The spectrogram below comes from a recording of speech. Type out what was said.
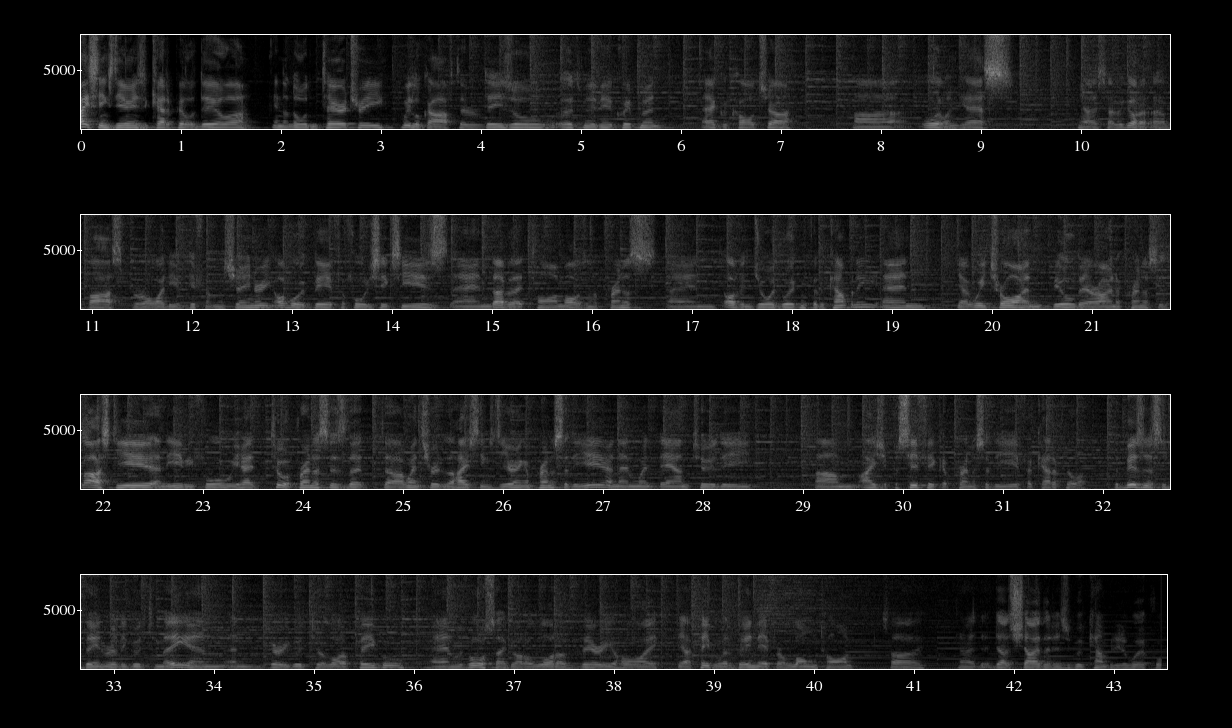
Hastings Deering is a Caterpillar dealer in the Northern Territory. We look after diesel, earth moving equipment, agriculture, uh, oil and gas. You know, so we've got a, a vast variety of different machinery. I've worked there for 46 years and over that time I was an apprentice and I've enjoyed working for the company and you know, we try and build our own apprentices. Last year and the year before we had two apprentices that uh, went through to the Hastings Deering Apprentice of the Year and then went down to the um, Asia Pacific Apprentice of the Year for Caterpillar. The business has been really good to me and, and very good to a lot of people and we've also got a lot of very high you know, people that have been there for a long time so you know, it does show that it's a good company to work for.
